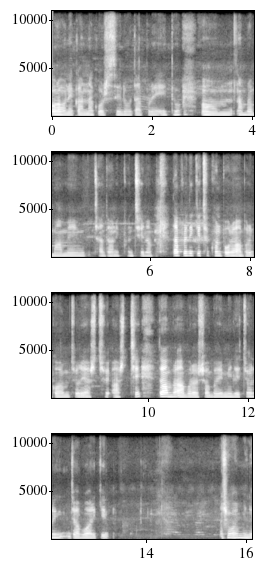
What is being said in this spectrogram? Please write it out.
ওরা অনেক কান্না করছিল। তারপরে এই তো আমরা মা মেয়ে ছাদে অনেকক্ষণ ছিলাম। তারপরে কিছুক্ষণ পরে আবার গরম চলে আসছে আসছে। তো আমরা আবার সবাই মিলে চলে যাব আর কি সবাই মিলে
